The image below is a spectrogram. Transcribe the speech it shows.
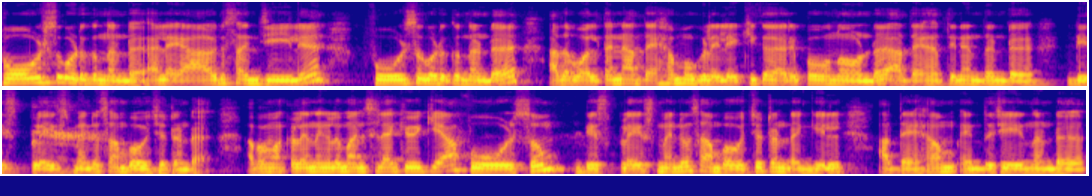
ഫോഴ്സ് കൊടുക്കുന്നുണ്ട്. അല്ലെ? ആ ഒരു സഞ്ചിയിൽ ഫോഴ്സ് കൊടുക്കുന്നുണ്ട്. അതുപോലെ തന്നെ അദ്ദേഹം മുകളിലേക്ക് കയറി പോകുന്നതുകൊണ്ട് അദ്ദേഹത്തിന് എന്തുണ്ട്? ഡിസ്പ്ലേസ്മെന്റ് സംഭവിച്ചിട്ടുണ്ട്. അപ്പോൾ മക്കളെ നിങ്ങൾ മനസ്സിലാക്കി വെക്കുക. ഫോഴ്സും ഡിസ്പ്ലേസ്മെന്റും സംഭവിച്ചിട്ടുണ്ടെങ്കിൽ അദ്ദേഹം എന്ത് ചെയ്യുന്നുണ്ട്?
